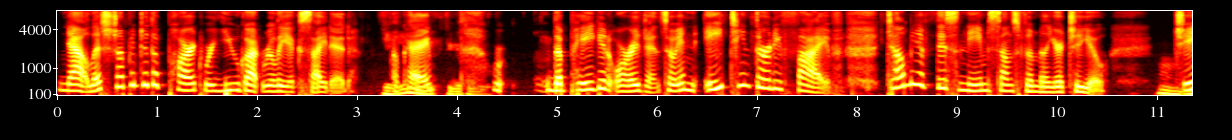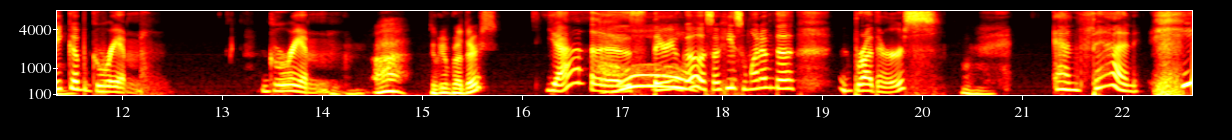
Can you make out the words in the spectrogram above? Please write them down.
Now, let's jump into the part where you got really excited. Okay. The pagan origin. So, in 1835, tell me if this name sounds familiar to you. Mhm. Jacob Grimm. Grimm. ah the Grimm brothers Yes, there you Oh. go. So, he's one of the brothers. Mhm. And then he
